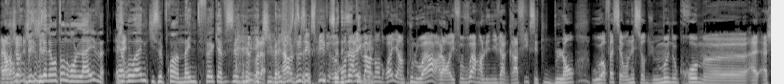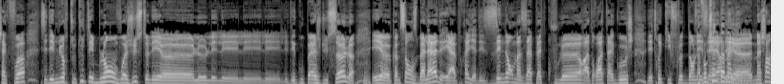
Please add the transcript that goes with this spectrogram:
Alors, Alors, je- vous, vous allez entendre en live Erwan qui se prend un mindfuck absolu voilà. et qui va Alors juste je vous explique, on arrive à un endroit, il y a un couloir. Alors il faut voir hein, l'univers graphique, c'est tout blanc où en fait c'est on est sur du monochrome euh, à, à chaque fois. C'est des murs tout tout est blanc, on voit juste les euh, le- les, les, les, les, les découpages du sol Hmm. et euh, comme ça on se balade et après il y a des énormes aplats de couleurs à droite à gauche, des trucs qui flottent dans Ça les airs, pas mal, des, d'ailleurs. euh, machin.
